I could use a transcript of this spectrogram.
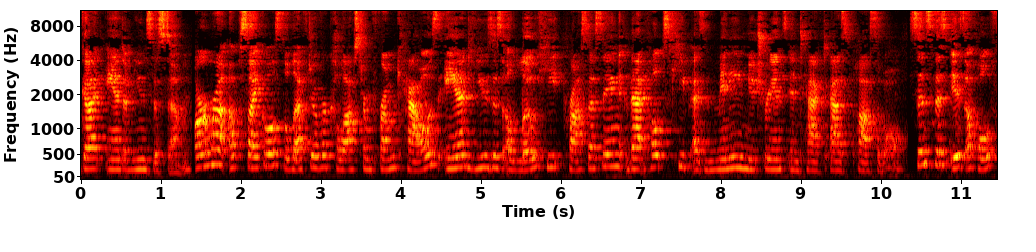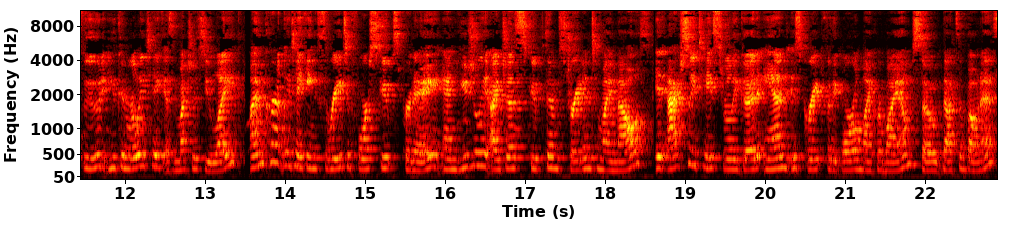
gut, and immune system. Armra upcycles the leftover colostrum from cows and uses a low heat processing that helps keep as many nutrients intact as possible. Since this is a whole food, you can really take as much as you like. I'm currently taking three to four scoops per day, and usually I just scoop them straight into my mouth. It actually tastes really good and is great for the oral microbiome, so that's a bonus bonus,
